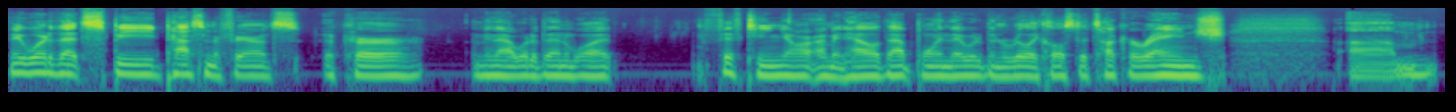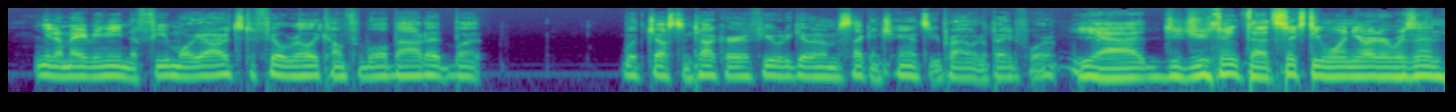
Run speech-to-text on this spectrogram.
I mean, where did that speed pass interference occur? I mean, that would have been what 15 yard. I mean, hell, at that point, they would have been really close to Tucker range. Um, you know, maybe needing a few more yards to feel really comfortable about it, but. With Justin Tucker, if you would have given him a second chance, you probably would have paid for it. Yeah. Did you think that 61 yarder was in?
